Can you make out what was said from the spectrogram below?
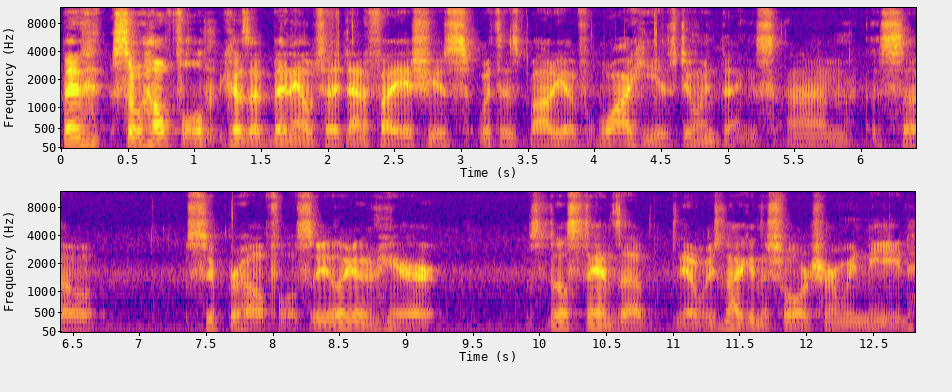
been so helpful because I've been able to identify issues with his body of why he is doing things. Um, so super helpful. So you look at him here, still stands up. You know, he's not getting the shoulder turn we need.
